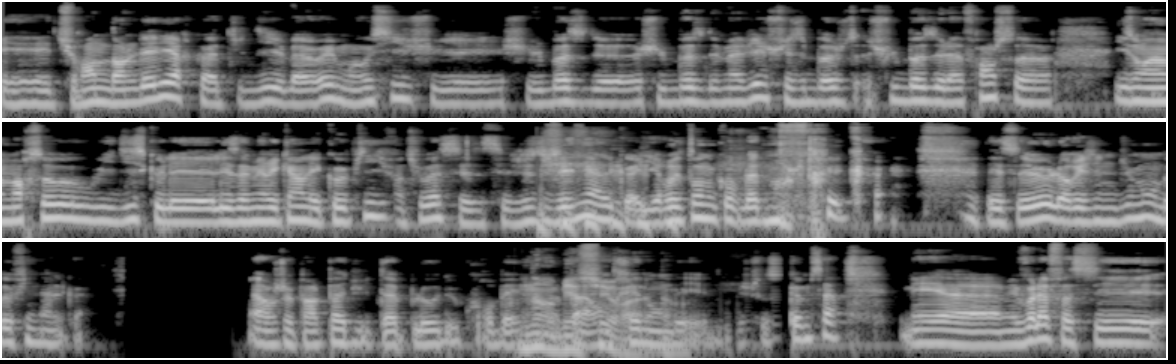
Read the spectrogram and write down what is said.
Et tu rentres dans le délire, quoi. Tu te dis, bah oui, moi aussi, je suis, je suis le boss de, je suis le boss de ma ville, je suis, boss, je suis le boss de la France. euh, ils ont un morceau où ils disent que les, les Américains les copient. Enfin, tu vois, c'est juste génial, quoi. Ils retournent complètement le truc, quoi. Et c'est eux l'origine du monde, au final, quoi. Alors, je parle pas du tableau de Courbet. Non, bien pas sûr, rentrer dans des, des choses comme ça. Mais, euh, mais voilà, enfin, c'est.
